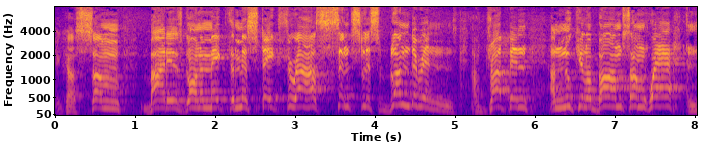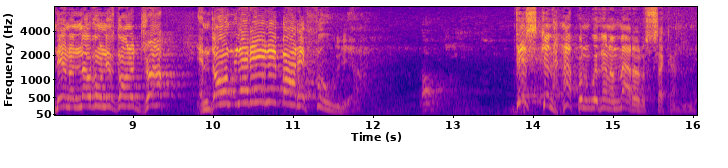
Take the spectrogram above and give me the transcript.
because somebody's going to make the mistake through our senseless blunderings of dropping a nuclear bomb somewhere and then another one is going to drop. And don't let anybody fool you. This can happen within a matter of seconds.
